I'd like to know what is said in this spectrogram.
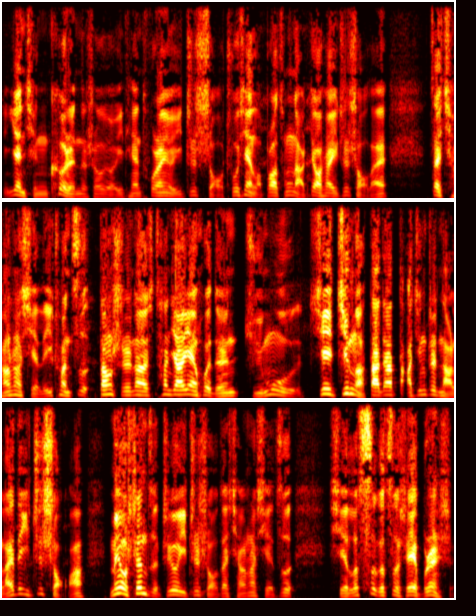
宴请客人的时候，有一天突然有一只手出现了，不知道从哪儿掉下一只手来。在墙上写了一串字，当时呢，参加宴会的人举目皆惊啊，大家大惊，这哪来的一只手啊？没有身子，只有一只手在墙上写字，写了四个字，谁也不认识。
